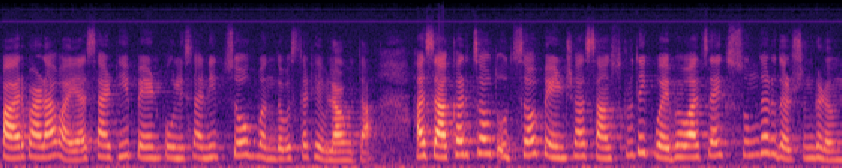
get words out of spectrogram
पार पाडावा यासाठी पेण पोलिसांनी चोख बंदोबस्त ठेवला होता. हा साखर चौथ उत्सव पेणच्या सांस्कृतिक वैभवाचा एक सुंदर दर्शन घडवून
